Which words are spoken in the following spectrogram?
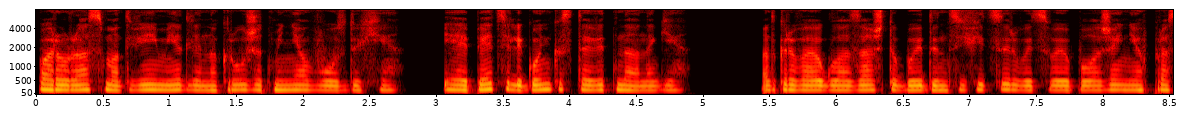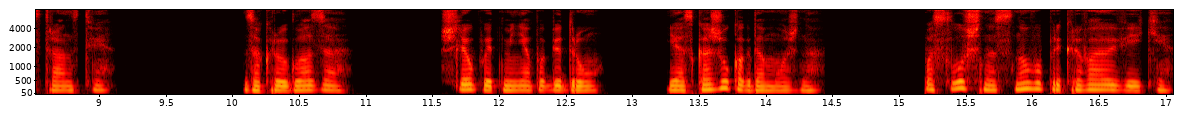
Пару раз Матвей медленно кружит меня в воздухе и опять легонько ставит на ноги. Открываю глаза, чтобы идентифицировать свое положение в пространстве. Закрой глаза. Шлепает меня по бедру. Я скажу, когда можно. Послушно снова прикрываю веки.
